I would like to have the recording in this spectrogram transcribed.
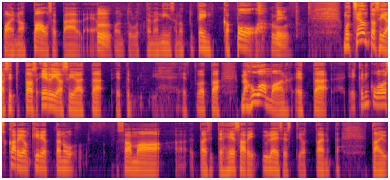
painaa pause päälle ja mm. on tullut tämä niin sanottu tenkkapoo. Niin. Mutta se on tosiaan sitten taas eri asia, että, että, että tuota, mä huomaan, että eikä niin kuin Oskari on kirjoittanut samaa, tai sitten Hesari yleisesti ottaen, että, tai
